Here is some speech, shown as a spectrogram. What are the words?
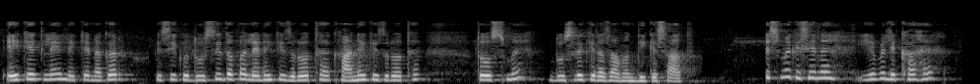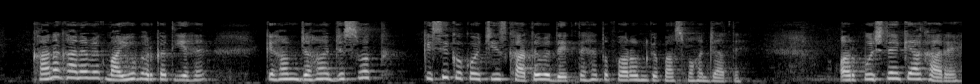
ایک ایک لیں، لیکن اگر کسی کو دوسری دفعہ لینے کی ضرورت ہے، کھانے کی ضرورت ہے، تو اس میں دوسرے کی رضامندی کے ساتھ۔ اس میں کسی نے یہ بھی لکھا ہے، کھانا کھانے میں ایک مایوب حرکت یہ ہے کہ ہم جہاں جس وقت کسی کو کوئی چیز کھاتے ہوئے دیکھتے ہیں تو فوراً ان کے پاس پہنچ جاتے ہیں اور پوچھتے ہیں کیا کھا رہے ہیں۔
